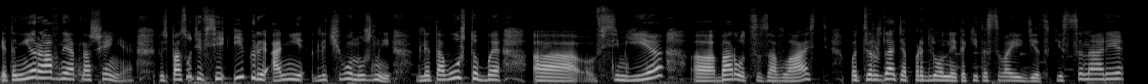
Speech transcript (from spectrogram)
Это неравные отношения. То есть, по сути, все игры, они для чего нужны? Для того, чтобы а, в семье а, бороться за власть, подтверждать определенные какие-то свои детские сценарии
